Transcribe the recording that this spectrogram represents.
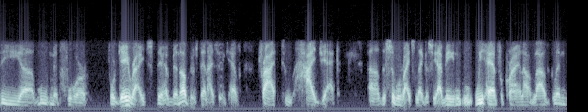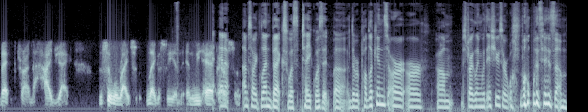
the uh, movement for for gay rights. There have been others that I think have tried to hijack uh, the civil rights legacy. I mean, we had, for crying out loud, Glenn Beck trying to hijack the civil rights legacy, and, and we had. And, uh, I'm sorry, Glenn Beck's was take was it uh, the Republicans are are um, struggling with issues, or what was his? Um,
